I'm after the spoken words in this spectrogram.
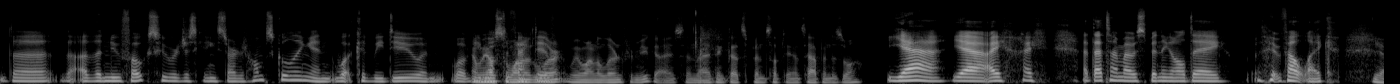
the the other new folks who were just getting started homeschooling and what could we do and what would be And we most also wanted to learn we want to learn from you guys and I think that's been something that's happened as well. Yeah, yeah. I, I at that time I was spending all day. It felt like Yeah.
